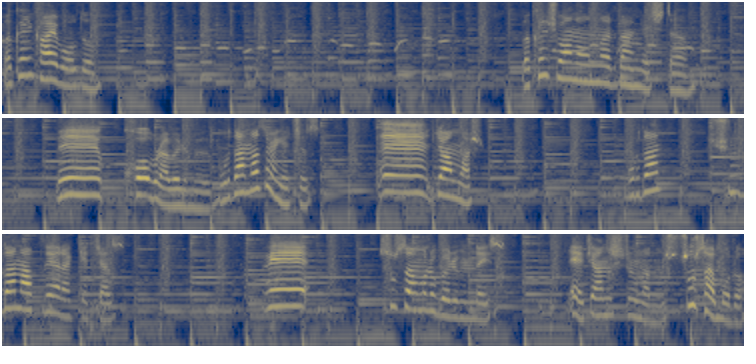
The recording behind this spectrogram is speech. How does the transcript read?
Bakın kayboldum. Bakın şu an onlardan geçtim. Ve kobra bölümü. Buradan nasıl geçeceğiz? Ee, cam var. Buradan şuradan atlayarak geçeceğiz. Ve susamuru bölümündeyiz. Evet yanlış durmadınız. Susamuru.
